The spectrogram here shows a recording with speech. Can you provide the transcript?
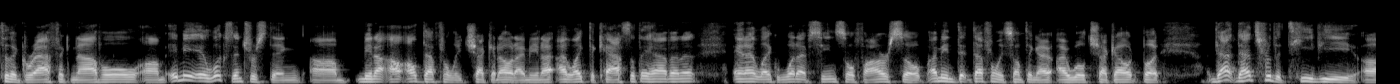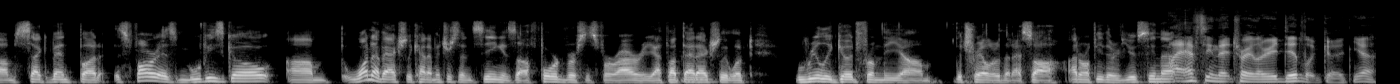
to the graphic novel. Um, I mean, it looks interesting. Um, I mean, I'll, I'll definitely check it out. I mean, I, I like the cast that they have in it, and I like what I've seen so far. So, I mean, d- definitely something I, I will check out. But that that's for the TV um, segment. But as far as movies go, um, one I'm actually kind of interested in seeing is uh, Ford versus Ferrari. I thought that actually looked really good from the um, the trailer that I saw. I don't know if either of you've seen that. I have seen that trailer. It did look good. Yeah.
